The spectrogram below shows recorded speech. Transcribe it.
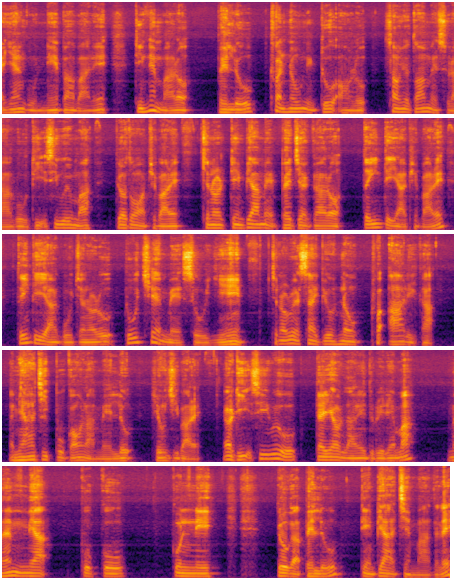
အရန်ကိုနေပါပါတယ်ဒီနှစ်မှာတော့ဘယ်လိုထွက်နှုံးနေတိုးအောင်လို့ဆောင်ရွက်သွားမယ်ဆိုတာကိုဒီအစည်းအဝေးမှာပြောသွားမှာဖြစ်ပါတယ်ကျွန်တော်တင်ပြမယ့် budget ကတော့ သိန်း100ဖြစ်ပါတယ်သိန်း100ကိုကျွန်တော်တို့တိုးချဲ့မယ်ဆိုရင်ကျွန်တော်တို့ရဲ့ site ပြိုးနှုံထွက်အားတွေကအများကြီးပိုကောင်းလာမယ်လို့ယုံကြည်ပါတယ်အဲ့တော့ဒီအစည်းအဝေးကိုတက်ရောက်လာတဲ့သူတွေထဲမှာမမ်မြကိုကိုကိုနေတို့ကဘယ်လိုတင်ပြခြင်းပါသလဲ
